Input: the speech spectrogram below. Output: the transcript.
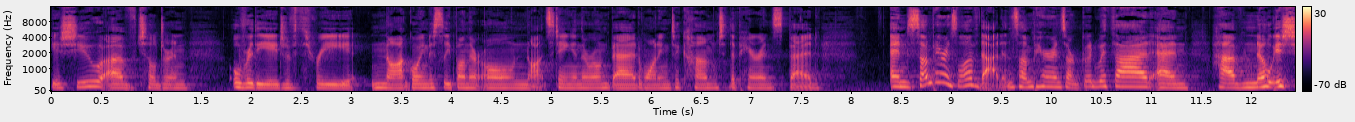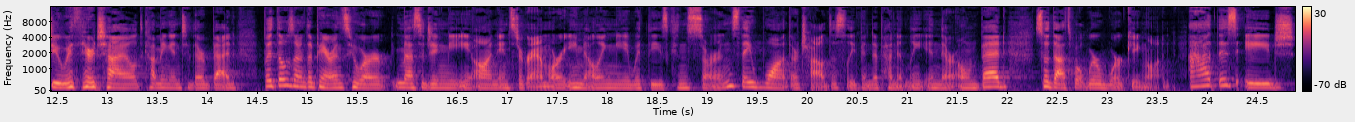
issue of children over the age of three not going to sleep on their own, not staying in their own bed, wanting to come to the parents' bed. And some parents love that, and some parents are good with that and have no issue with their child coming into their bed. But those aren't the parents who are messaging me on Instagram or emailing me with these concerns. They want their child to sleep independently in their own bed. So that's what we're working on. At this age,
